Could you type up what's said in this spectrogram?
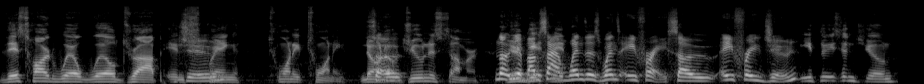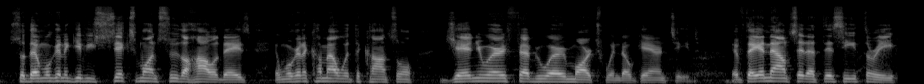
This hardware will drop in June. spring 2020. No, So- no, June is summer. no, You're yeah, but I'm saying it- when does when's E3? So E3 June. E3's in June, so then we're gonna give you six months through the holidays, and we're gonna come out with the console January, February, March window, guaranteed. If they announce it at this E3,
